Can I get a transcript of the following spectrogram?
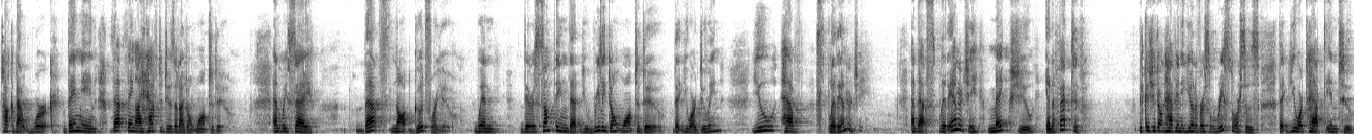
talk about work, they mean that thing I have to do that I don't want to do. And we say, that's not good for you. When there is something that you really don't want to do that you are doing you have split energy and that split energy makes you ineffective because you don't have any universal resources that you are tapped into.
